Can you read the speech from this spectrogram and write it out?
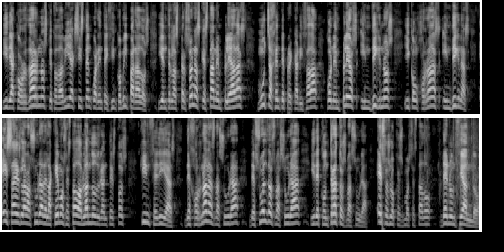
y de acordarnos que todavía existen 45.000 parados y entre las personas que están empleadas, mucha gente precarizada, con empleos indignos y con jornadas indignas. Esa es la basura de la que hemos estado hablando durante estos 15 días, de jornadas basura, de sueldos basura y de contratos basura. Eso es lo que hemos estado denunciando.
